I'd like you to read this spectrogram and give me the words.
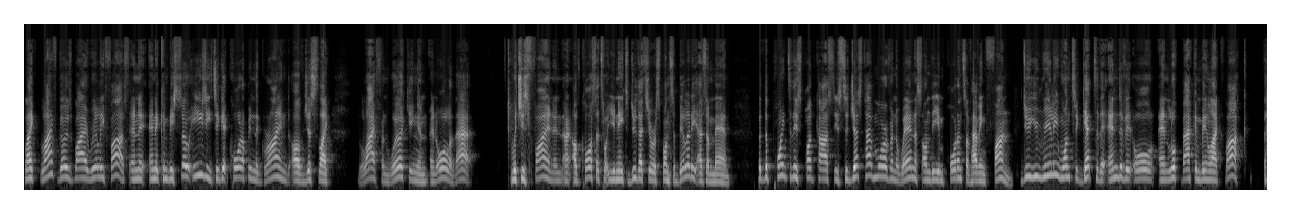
Like life goes by really fast and it, and it can be so easy to get caught up in the grind of just like life and working and, and all of that, which is fine. And uh, of course, that's what you need to do. That's your responsibility as a man. But the point to this podcast is to just have more of an awareness on the importance of having fun. Do you really want to get to the end of it all and look back and being like, fuck,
